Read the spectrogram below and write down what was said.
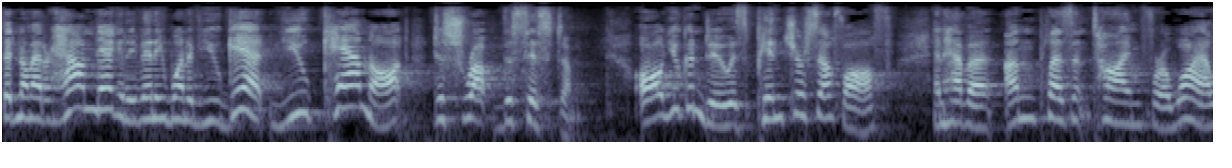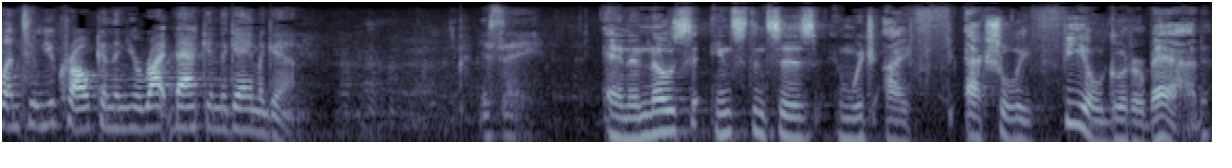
that no matter how negative any one of you get, you cannot disrupt the system. All you can do is pinch yourself off and have an unpleasant time for a while until you croak and then you're right back in the game again. You see. And in those instances in which I actually feel good or bad,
